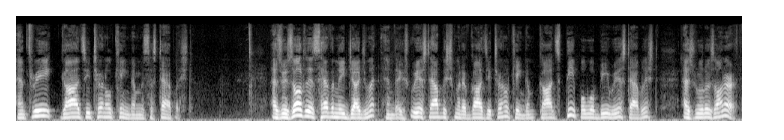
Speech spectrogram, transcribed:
And three, God's eternal kingdom is established. As a result of this heavenly judgment and the reestablishment of God's eternal kingdom, God's people will be reestablished as rulers on earth.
